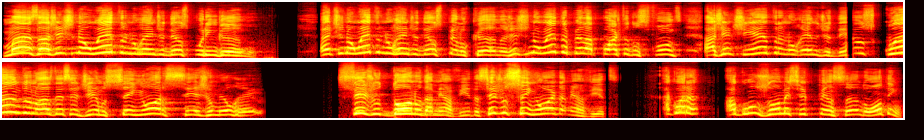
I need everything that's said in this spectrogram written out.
Mas a gente não entra no reino de Deus por engano. A gente não entra no reino de Deus pelo cano, a gente não entra pela porta dos fundos, a gente entra no reino de Deus quando nós decidimos: Senhor, seja o meu rei, seja o dono da minha vida, seja o Senhor da minha vida. Agora, Alguns homens ficam pensando, ontem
